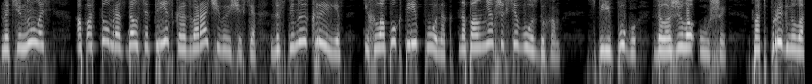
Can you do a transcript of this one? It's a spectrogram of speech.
натянулась, а потом раздался треск разворачивающихся за спиной крыльев и хлопок перепонок, наполнявшихся воздухом. С перепугу заложила уши, подпрыгнула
